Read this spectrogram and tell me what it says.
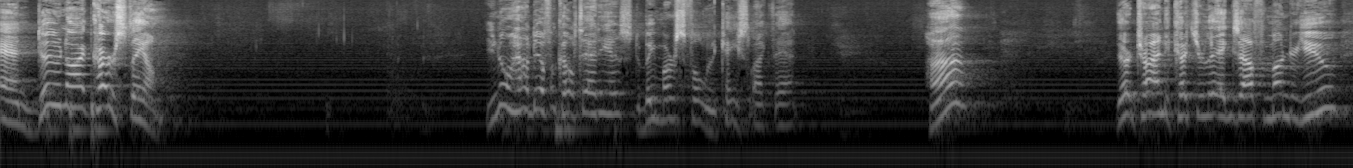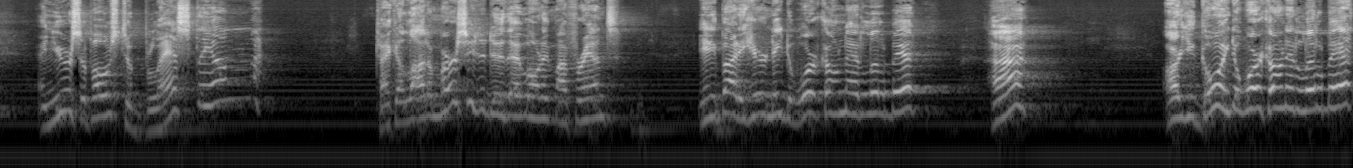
and do not curse them. You know how difficult that is to be merciful in a case like that? Huh? They're trying to cut your legs out from under you, and you're supposed to bless them? Take a lot of mercy to do that, won't it, my friends? Anybody here need to work on that a little bit? Huh? Are you going to work on it a little bit?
